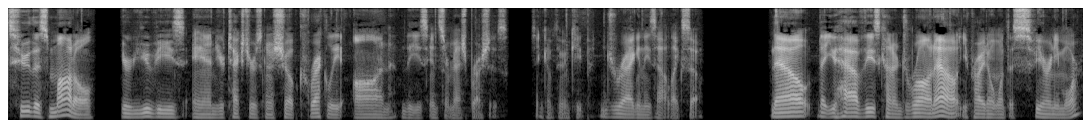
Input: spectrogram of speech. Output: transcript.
to this model, your UVs and your texture is going to show up correctly on these insert mesh brushes. So you can come through and keep dragging these out like so. Now that you have these kind of drawn out, you probably don't want the sphere anymore.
